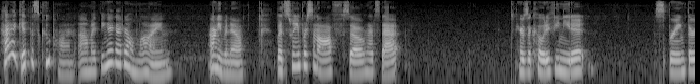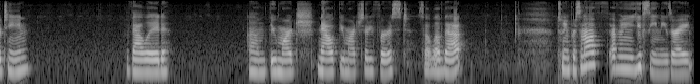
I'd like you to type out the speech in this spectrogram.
How did I get this coupon? Um, I think I got it online. I don't even know. But it's 20% off, so that's that. Here's a code if you need it. Spring 13. Valid um, through March, now through March 31st. So I love that. 20% off. I mean, you've seen these, right?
